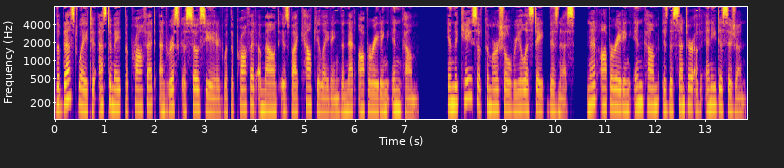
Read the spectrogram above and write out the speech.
The best way to estimate the profit and risk associated with the profit amount is by calculating the net operating income. In the case of commercial real estate business, net operating income is the center of any decision.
